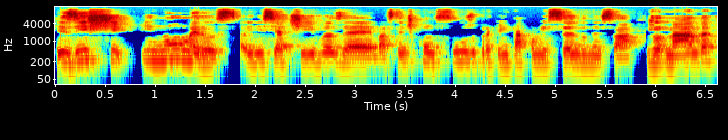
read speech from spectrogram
existe inúmeras iniciativas, é bastante confuso para quem está começando nessa jornada,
